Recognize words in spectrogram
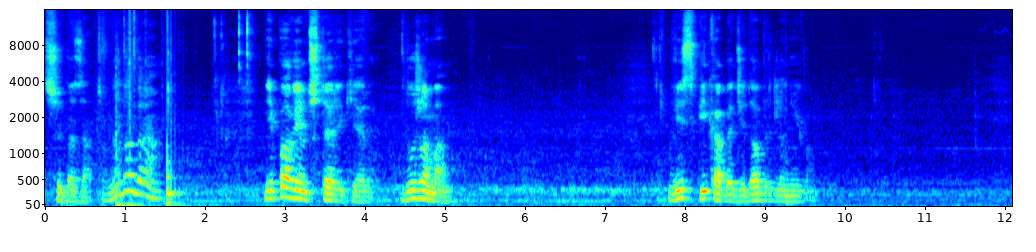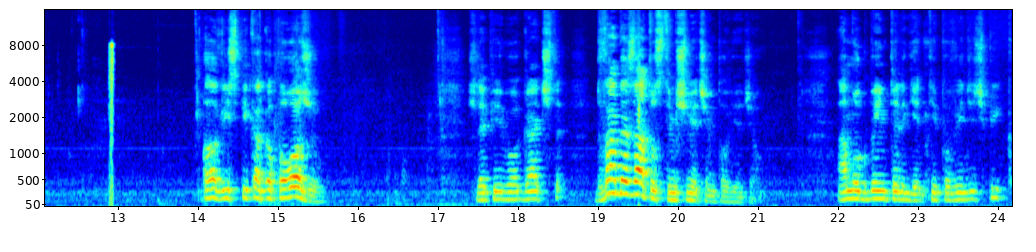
Trzy bez atu. No dobra. Nie powiem cztery kiery. Dużo mam. Wispika będzie dobry dla niego. O, Wispika go położył. Lepiej było grać. Dwa bez atu z tym śmieciem powiedział. A mógłby inteligentnie powiedzieć pik.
